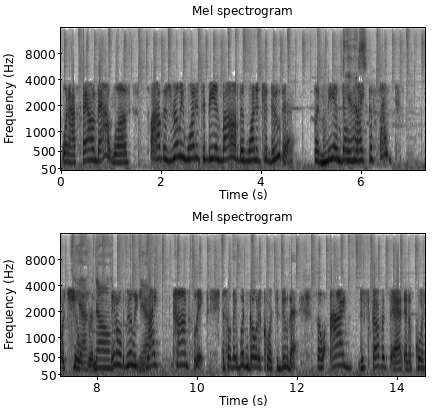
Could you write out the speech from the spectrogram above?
What I found out was fathers really wanted to be involved and wanted to do that. But men don't yes. like to fight for children. Yeah, no. They don't really yeah. like conflict. And so they wouldn't go to court to do that. So I discovered that. And of course,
